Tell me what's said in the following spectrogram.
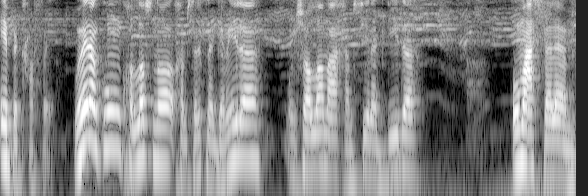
ايبك حرفيا. وهنا نكون خلصنا خمسينتنا الجميلة وإن شاء الله مع خمسينة جديدة. ومع السلامة.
